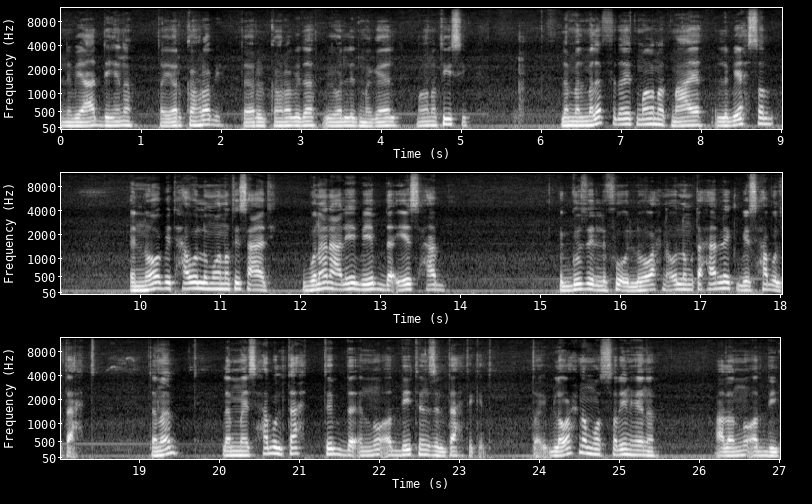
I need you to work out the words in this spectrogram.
إن بيعدي هنا تيار كهربي التيار الكهربي ده بيولد مجال مغناطيسي. لما الملف ده يتمغنط معايا اللي بيحصل إن هو بيتحول لمغناطيس عادي وبناء عليه بيبدأ يسحب الجزء اللي فوق اللي هو إحنا قلنا متحرك بيسحبه لتحت. تمام؟ لما يسحبه لتحت تبدأ النقط دي تنزل تحت كده. طيب لو إحنا موصلين هنا على النقط دي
